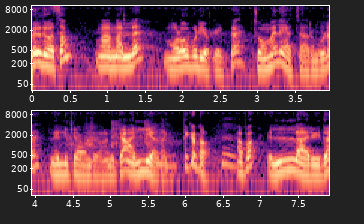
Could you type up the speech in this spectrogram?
ഒരു ദിവസം നല്ല മുളക് പൊടിയൊക്കെ ഇട്ട് ചുമല അച്ചാറും കൂടെ നെല്ലിക്ക കൊണ്ട് കാണിക്കാം. അല്ലി അടക്കി കേട്ടോ? അപ്പോൾ എല്ലാവരും ഇത്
